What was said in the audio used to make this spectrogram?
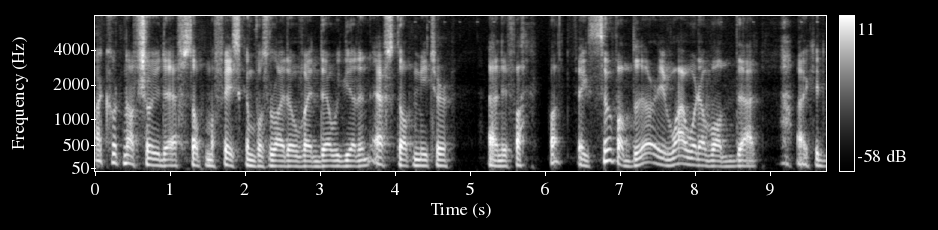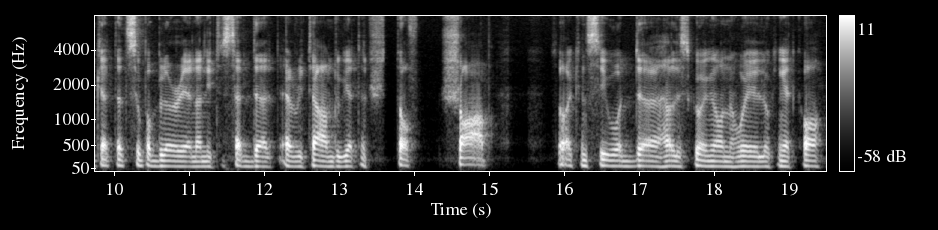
I could not show you the f-stop. My face cam was right over it. There we get an f-stop meter. And if I what thing super blurry, why would I want that? I could get that super blurry and I need to set that every time to get that stuff sharp. So I can see what the hell is going on We're looking at Cal.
